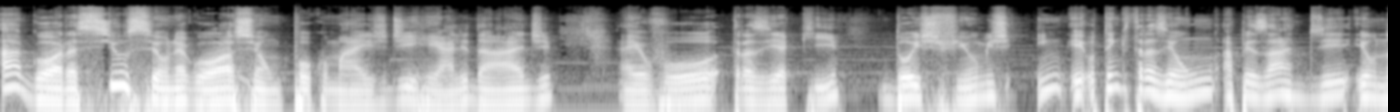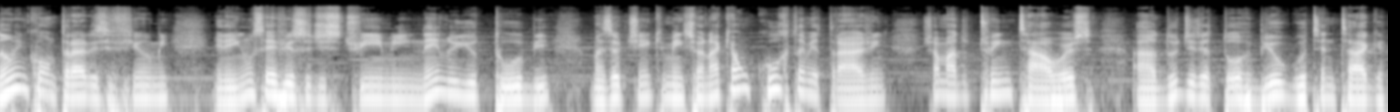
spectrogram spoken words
Agora, se o seu negócio é um pouco mais de realidade, eu vou trazer aqui dois filmes. Eu tenho que trazer um, apesar de eu não encontrar esse filme em nenhum serviço de streaming, nem no YouTube, mas eu tinha que mencionar que é um curta-metragem chamado Twin Towers, uh, do diretor Bill Gutentag, uh,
